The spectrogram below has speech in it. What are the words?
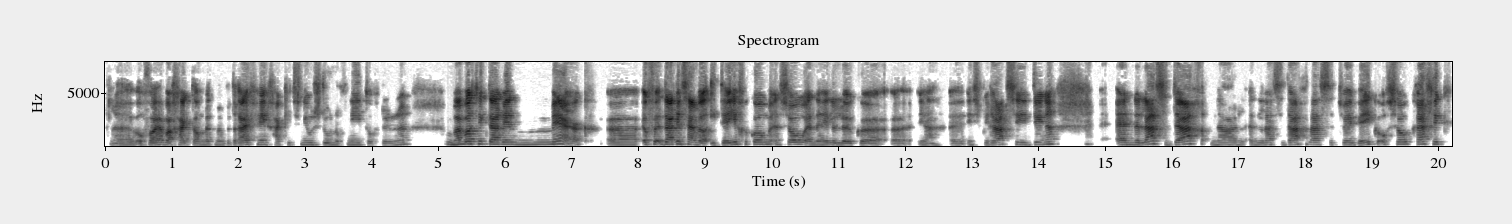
Eh, of waar, waar ga ik dan met mijn bedrijf heen? Ga ik iets nieuws doen of niet? Of, doen, hè? Maar wat ik daarin merk, eh, eh, daarin zijn wel ideeën gekomen en zo, en hele leuke eh, ja, inspiratiedingen. En de laatste dagen, nou, de laatste dagen, de laatste twee weken of zo, krijg ik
